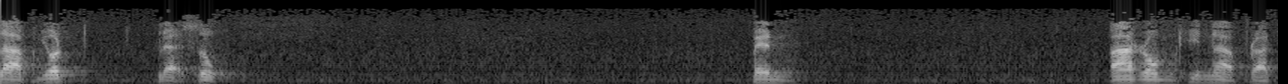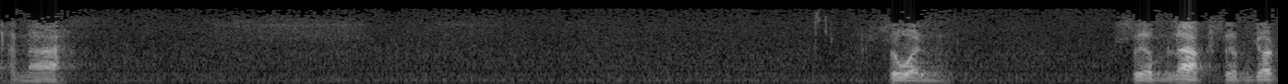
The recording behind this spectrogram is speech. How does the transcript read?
ลาบยศและสุข เป็นอารมณ์ที่น่าปรารถนา ส่วนเสื่อมลาบเสื่อมยศ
